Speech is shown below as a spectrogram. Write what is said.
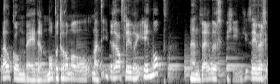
Welkom bij de Moppetrommel met iedere aflevering één mop en verder geen gezever.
